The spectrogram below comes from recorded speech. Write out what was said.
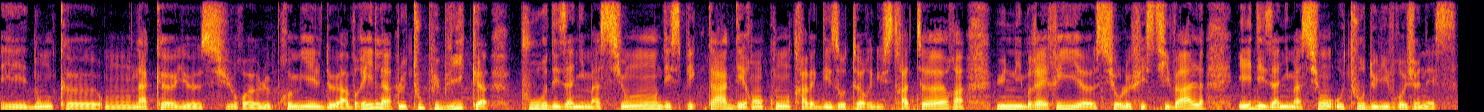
Et donc on accueille sur le 1er et le 2 avril le tout public pour des animations, des spectacles, des rencontres avec des auteurs illustrateurs, une librairie sur le festival et des animations autour du livre jeunesse.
